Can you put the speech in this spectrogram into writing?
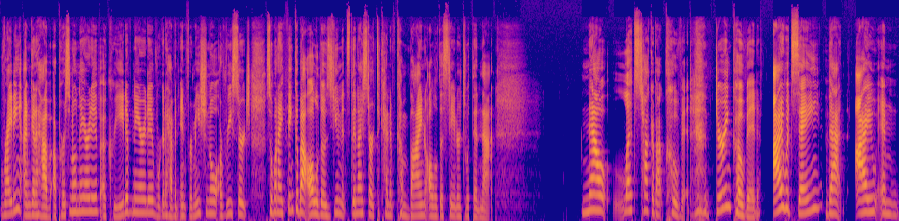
writing, I'm going to have a personal narrative, a creative narrative. We're going to have an informational, a research. So when I think about all of those units, then I start to kind of combine all of the standards within that. Now, let's talk about COVID. During COVID, I would say that I am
